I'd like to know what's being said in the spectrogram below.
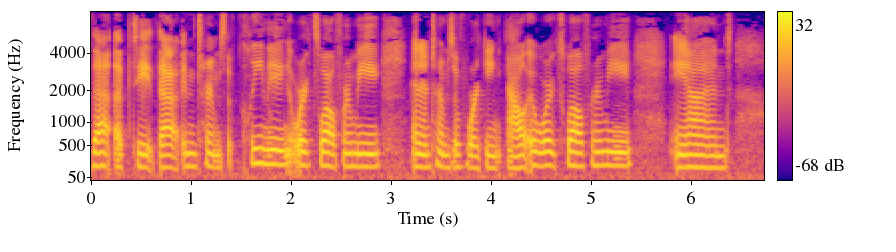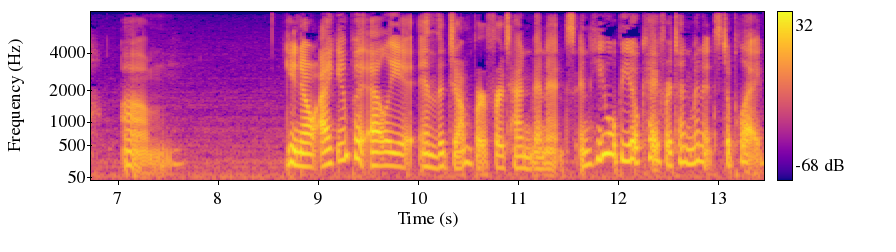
that update that in terms of cleaning, it works well for me. And in terms of working out, it works well for me. And, um, you know, I can put Elliot in the jumper for 10 minutes and he will be okay for 10 minutes to play.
